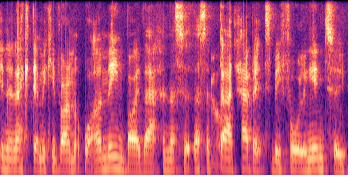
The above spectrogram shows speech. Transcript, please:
in an academic environment what I mean by that, and that's a, that's a oh. bad habit to be falling into.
